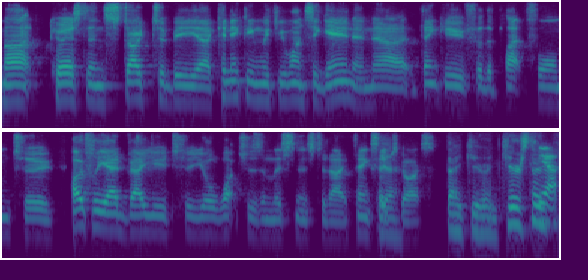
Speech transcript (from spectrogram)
Mark, Kirsten, stoked to be uh, connecting with you once again. And uh, thank you for the platform to hopefully add value to your watchers and listeners today. Thanks heaps, guys. Thank you. And Kirsten, yeah,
